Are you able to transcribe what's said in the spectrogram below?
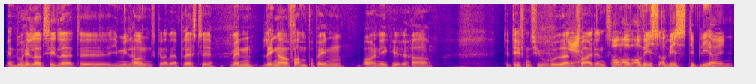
Men du hælder til, at øh, Emil Holm skal der være plads til, men længere fremme på banen, hvor han ikke øh, har det defensive hovedansvar i den side. Og, og, og, hvis, og hvis det bliver en,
